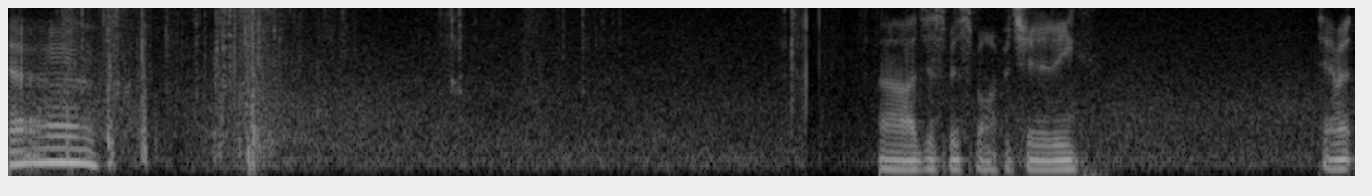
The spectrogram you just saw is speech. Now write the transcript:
Go. Oh, ah, I just missed my opportunity. Damn it.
